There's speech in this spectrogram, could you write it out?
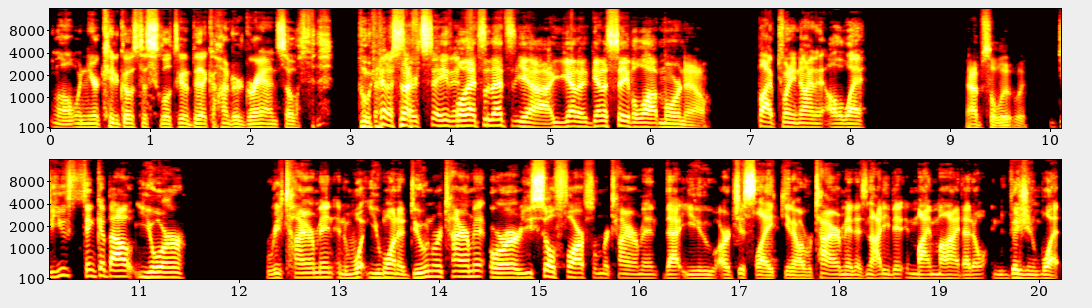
Well, when your kid goes to school, it's going to be like a hundred grand. So we got to start saving. well, that's that's yeah. You got to got to save a lot more now. Five twenty nine all the way. Absolutely. Do you think about your retirement and what you want to do in retirement, or are you so far from retirement that you are just like, you know, retirement is not even in my mind. I don't envision what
